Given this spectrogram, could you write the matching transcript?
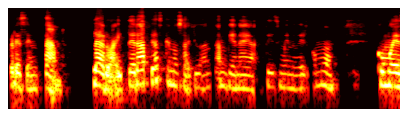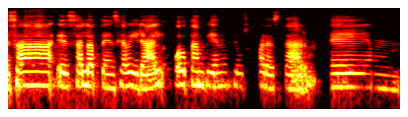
presentando. Claro, hay terapias que nos ayudan también a disminuir como, como esa, esa latencia viral o también incluso para estar em,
